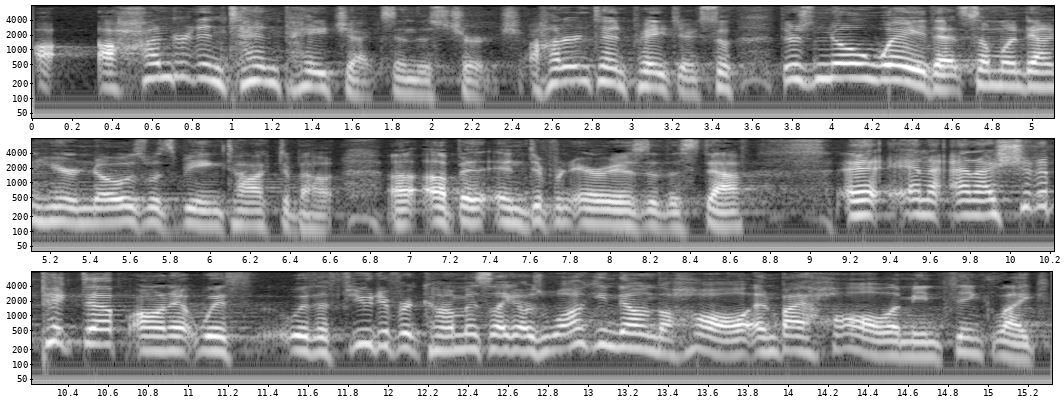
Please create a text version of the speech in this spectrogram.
110 paychecks in this church 110 paychecks. So there's no way that someone down here knows what's being talked about uh, up in, in, different areas of the staff. And, and, and, i should have picked up on it with, with a few different comments. Like i was walking down the hall and by hall i mean think like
